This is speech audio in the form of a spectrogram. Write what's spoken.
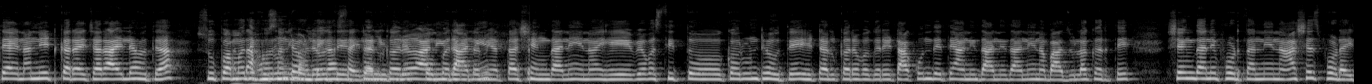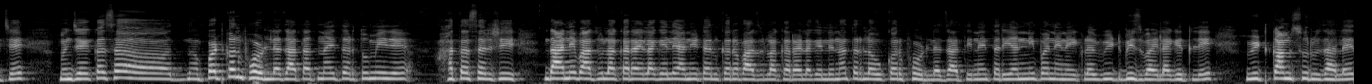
त्या ना नीट करायच्या राहिल्या होत्या. सुपामध्ये भरून ठेवले टलकर. आणि मी आता शेंगदाणे ना हे व्यवस्थित करून ठेवते. हे टलकर वगैरे टाकून देते आणि दाणे दाणे ना बाजूला करते. शेंगदाणे फोडताना ना असेच फोडायचे. म्हणजे कसं पटकन फोडल्या जातात नाही तर तुम्ही हातासरशी दाणे बाजूला करायला गेले आणि टलकर बाजूला करायला गेले ना तर लवकर फोडल्या जाती नाही. तर यांनी पण आहे ना इकडं वीट भिजवायला घेतले. वीट काम सुरू झालंय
